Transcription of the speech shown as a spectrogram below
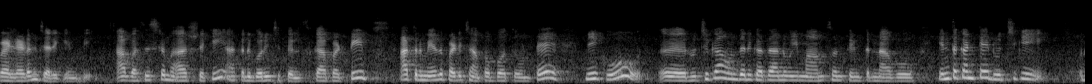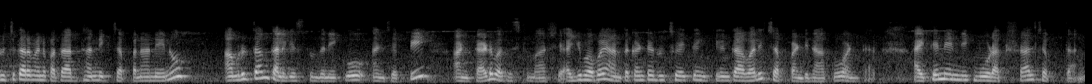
వెళ్ళడం జరిగింది. ఆ వశిష్ఠ మహర్షికి అతని గురించి తెలుసు కాబట్టి అతని మీద పడి చంపబోతూ ఉంటే నీకు రుచిగా ఉందని కదా నువ్వు ఈ మాంసం తింటున్నావు? ఇంతకంటే రుచికి రుచికరమైన పదార్థాన్ని నీకు చెప్పనా నేను? అమృతం కలిగిస్తుంది నీకు అని చెప్పి అంటాడు వశిష్ఠ మహర్షి. అయ్యో బాబాయ్ అంతకంటే రుచి అయితే ఇంకేం కావాలి? చెప్పండి నాకు అంటారు. అయితే నేను నీకు మూడు అక్షరాలు చెప్తాను.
